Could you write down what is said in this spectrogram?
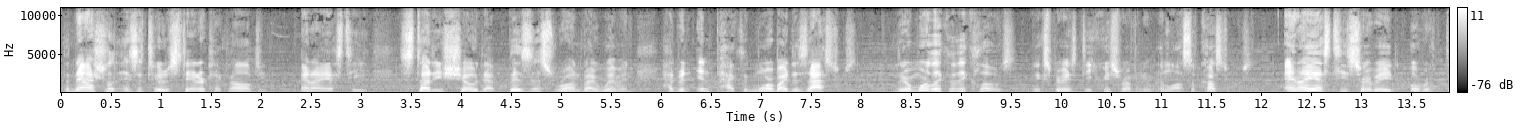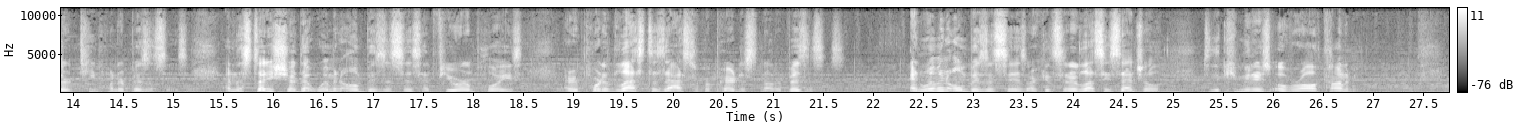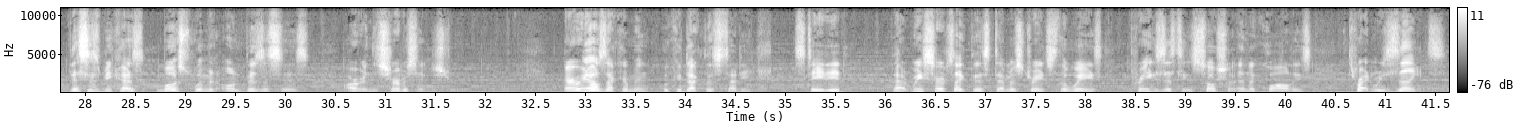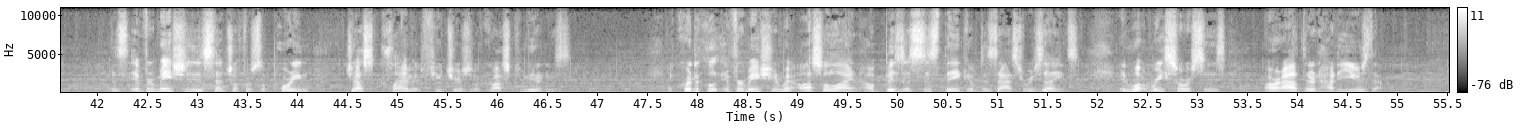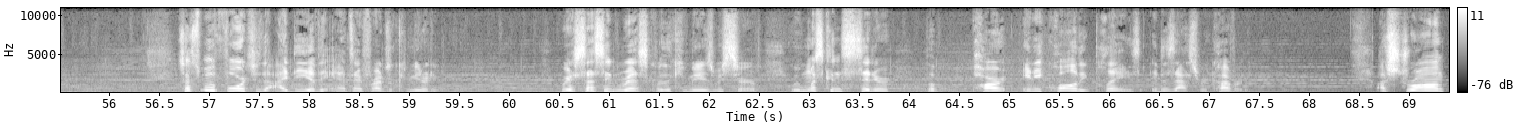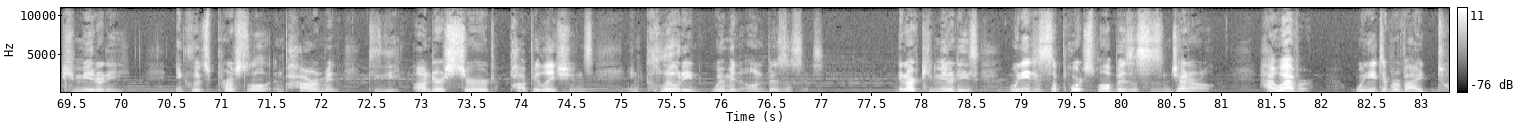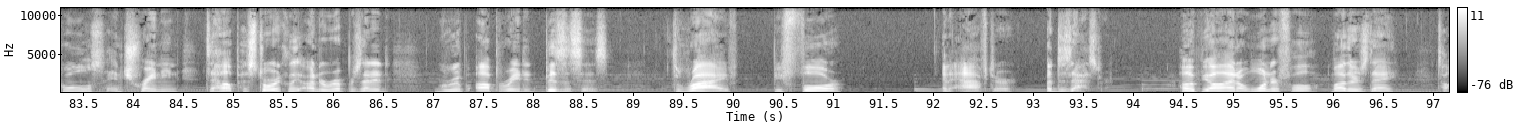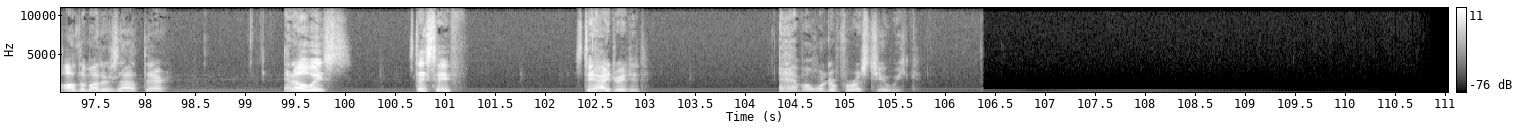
The National Institute of Standard Technology, NIST, studies showed that business run by women had been impacted more by disasters. They were more likely to close and experience decreased revenue and loss of customers. NIST surveyed over 1,300 businesses, and the study showed that women owned businesses had fewer employees and reported less disaster preparedness than other businesses. And women owned businesses are considered less essential to the community's overall economy. This is because most women owned businesses are in the service industry. Ariel Zuckerman, who conducted the study, stated that research like this demonstrates the ways pre existing social inequalities threaten resilience and this information is essential for supporting just climate futures across communities. And critical information might also lie in how businesses think of disaster resilience and what resources are out there and how to use them. So let's move forward to the idea of the anti fragile community. We're assessing risk for the communities we serve. We must consider the part inequality plays in disaster recovery. A strong community includes personal empowerment to the underserved populations, including women owned businesses. In our communities, we need to support small businesses in general. However, we need to provide tools and training to help historically underrepresented group operated businesses thrive before and after a disaster. I hope you all had a wonderful Mother's Day to all the mothers out there. And always Stay safe, stay hydrated, and have a wonderful rest of your week.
